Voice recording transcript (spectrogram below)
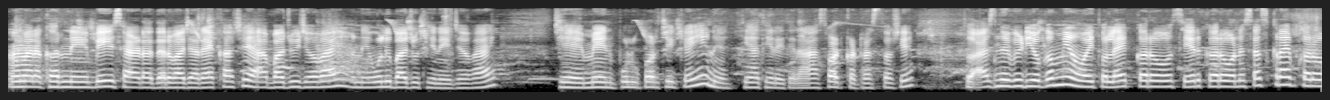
અમારા ઘરને બે સાઈડ દરવાજા રાખ્યા છે. આ બાજુ જવાય અને ઓલી બાજુથી નહીં જવાય. જે મેઇન પુલ ઉપરથી કહીએ ને ત્યાંથી રહી ત્યારે આ શોર્ટકટ રસ્તો છે. તો આજનો વીડિયો ગમ્યો હોય તો લાઈક કરો શેર કરો અને સબસ્ક્રાઈબ કરો.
